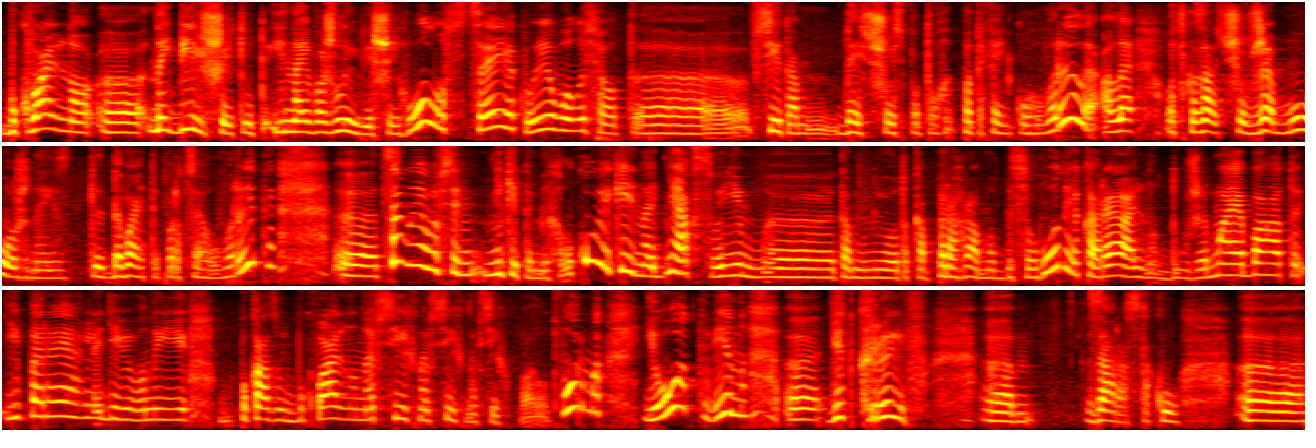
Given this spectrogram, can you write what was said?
буквально е, найбільший тут і найважливіший голос це, як виявилося, от е, всі там десь щось потихеньку говорили, але от сказати, що вже можна і давайте про це говорити. Е, це виявився Нікіта Міхалков, який на днях своїм там у нього така програма Бесогон, яка реально дуже має багато і переглядів, і вони її показують буквально на всіх, на всіх, на всіх платформах. І от він відкрив зараз таку. Е,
